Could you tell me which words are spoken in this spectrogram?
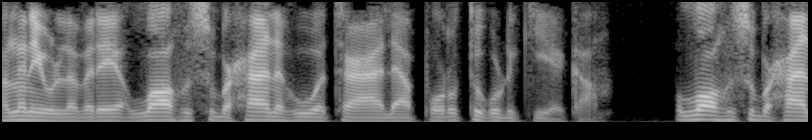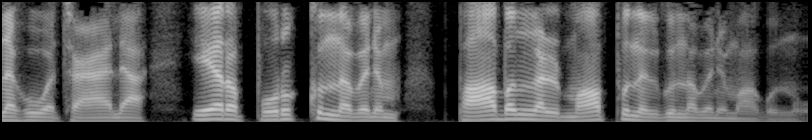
അങ്ങനെയുള്ളവരെ അള്ളാഹു സുബഹാനഹുവ ചായാല പുറത്തു കൊടുക്കിയേക്കാം. അള്ളാഹു സുബഹാനഹുവ ചായാല ഏറെ പൊറുക്കുന്നവനും പാപങ്ങൾ മാപ്പു നൽകുന്നവനുമാകുന്നു.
